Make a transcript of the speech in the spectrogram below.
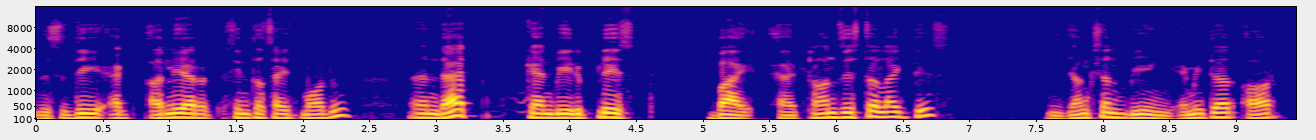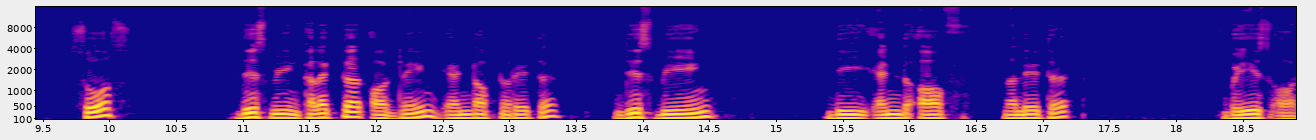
this is the earlier synthesized model and that can be replaced by a transistor like this, the junction being emitter or source, this being collector or drain end of norator, this being the end of nullator base or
